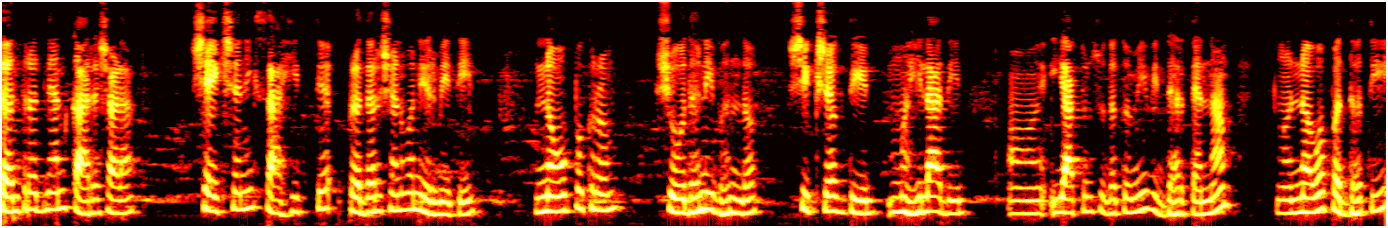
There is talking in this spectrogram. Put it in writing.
तंत्रज्ञान कार्यशाळा शैक्षणिक साहित्य प्रदर्शन व निर्मिती नवोपक्रम शोधनिबंध शिक्षक दिन महिला दिन यातूनसुद्धा यातून सुद्धा तुम्ही विद्यार्थ्यांना नवपद्धती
